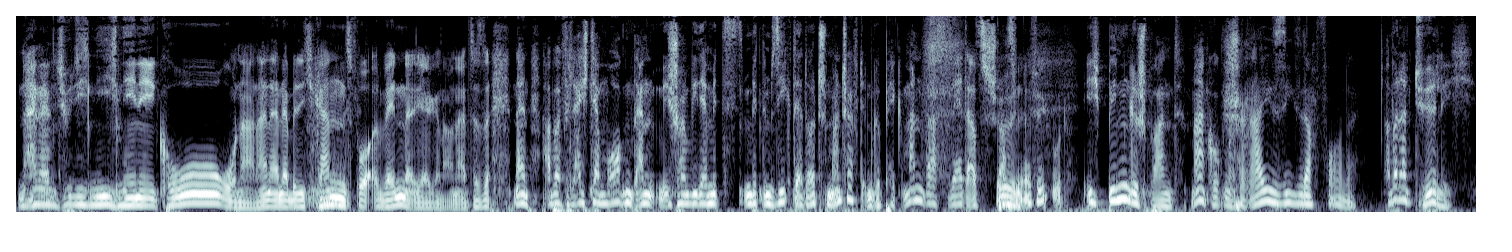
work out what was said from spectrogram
Nein, natürlich nicht. Nee, nee, Corona. Nein, nein, da bin ich ganz vor, wenn, ja, genau. Nein, aber vielleicht ja morgen dann schon wieder mit, mit dem Sieg der deutschen Mannschaft im Gepäck. Mann, was wäre das schön. Das wäre viel gut. Ich bin gespannt. Mal gucken. Schrei sie nach vorne. Aber natürlich.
